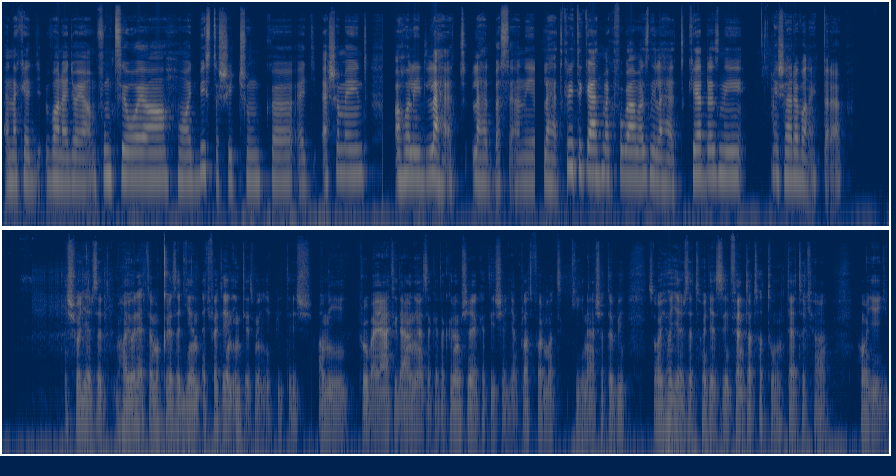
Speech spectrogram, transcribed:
ennek egy, van egy olyan funkciója, hogy biztosítsunk egy eseményt, ahol így lehet, lehet beszélni, lehet kritikát megfogalmazni, lehet kérdezni, és erre van egy terep. És hogy érzed, ha jól értem, akkor ez egy ilyen, egyfajta ilyen intézményépítés, ami próbálja átidálni ezeket a különbségeket is, egy ilyen platformot kínál, stb. Szóval, hogy hogy érzed, hogy ez fenntartható? Tehát, hogyha, hogy így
